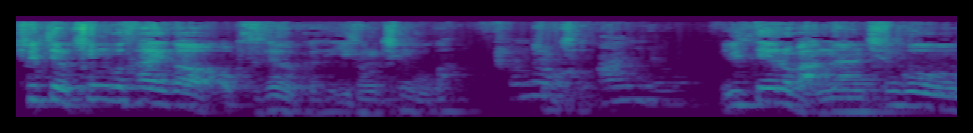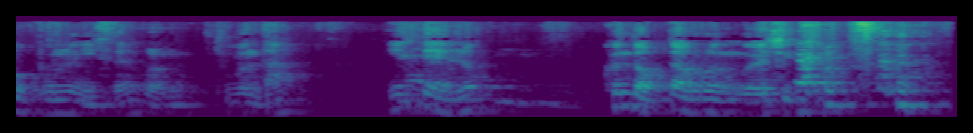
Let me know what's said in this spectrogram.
실제로 친구 사이가 없으세요? 그 이성 친구가? 아니요 좀 아니요 1대1로 만나는 친구분은 있어요? 그럼 두분 다? 1대1로? 네. 근데 없다 그러는 거예요 지금?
